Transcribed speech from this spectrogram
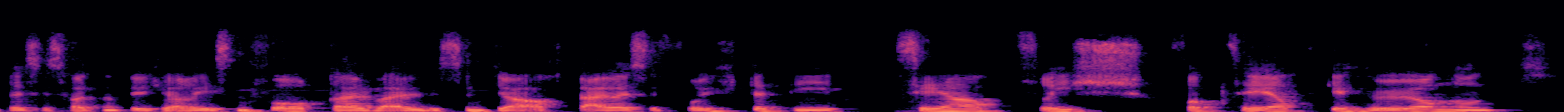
Und das ist halt natürlich ein Riesenvorteil, weil das sind ja auch teilweise Früchte, die sehr frisch verzehrt gehören und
